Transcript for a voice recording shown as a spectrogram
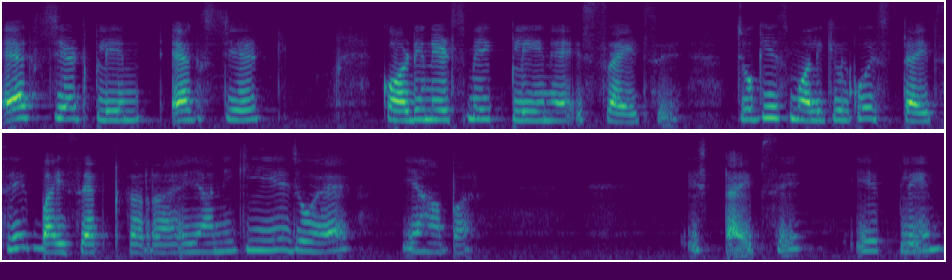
X Z plane X Z coordinates में एक प्लेन है इस साइड से, जो कि इस मॉलिक्यूल को इस टाइप से बाइसेक्ट कर रहा है। यानी कि ये जो है, यहाँ पर, इस टाइप से एक प्लेन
